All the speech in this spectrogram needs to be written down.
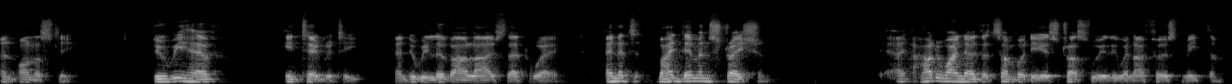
and honestly? Do we have integrity? And do we live our lives that way? And it's by demonstration. How do I know that somebody is trustworthy when I first meet them?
